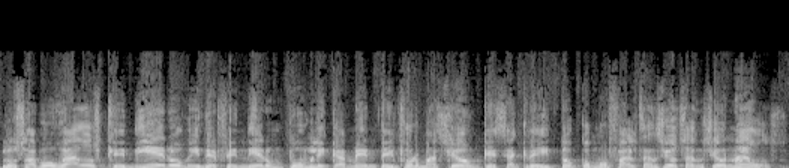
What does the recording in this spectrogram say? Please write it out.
los abogados que dieron y defendieron públicamente información que se acreditó como falsa han sido sancionados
